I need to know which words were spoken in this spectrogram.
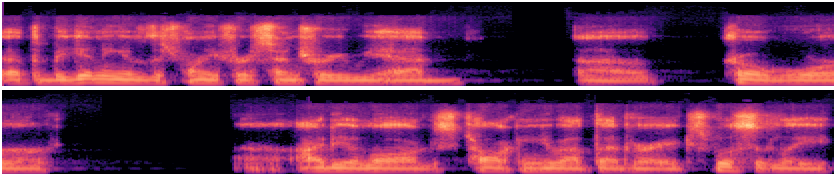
at the beginning of the 21st century, we had uh, pro war uh, ideologues talking about that very explicitly.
